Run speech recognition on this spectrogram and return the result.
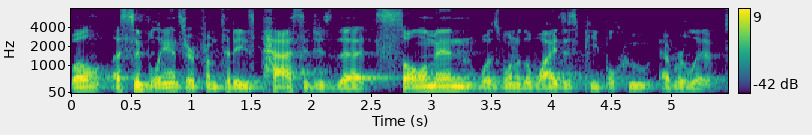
Well, a simple answer from today's passage is that Solomon was one of the wisest people who ever lived.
